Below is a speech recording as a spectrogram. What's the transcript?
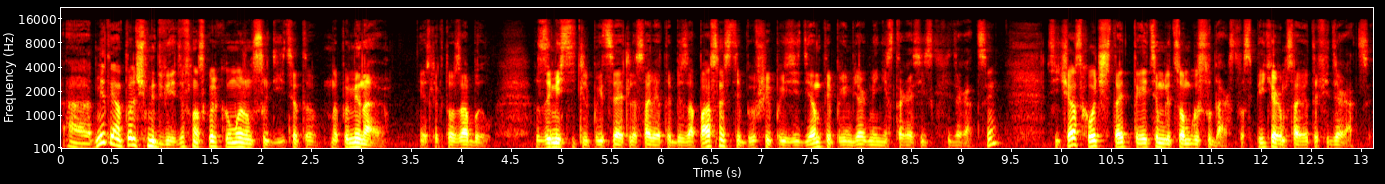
А Дмитрий Анатольевич Медведев, насколько мы можем судить, это напоминаю, если кто забыл, заместитель председателя Совета Безопасности, бывший президент и премьер-министр Российской Федерации, сейчас хочет стать третьим лицом государства, спикером Совета Федерации.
